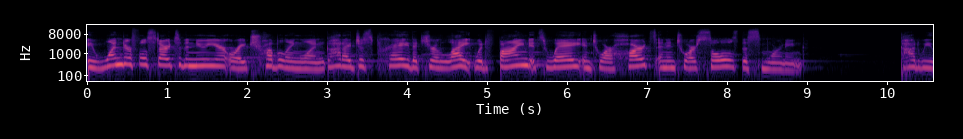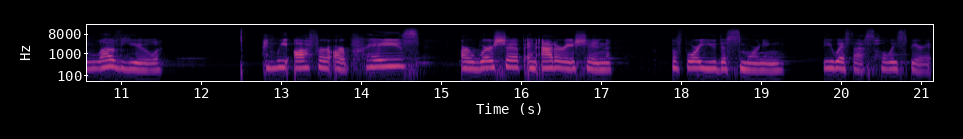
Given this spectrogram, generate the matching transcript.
a wonderful start to the new year or a troubling one, God, I just pray that your light would find its way into our hearts and into our souls this morning. God, we love you and we offer our praise, our worship, and adoration before you this morning. Be with us, Holy Spirit.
